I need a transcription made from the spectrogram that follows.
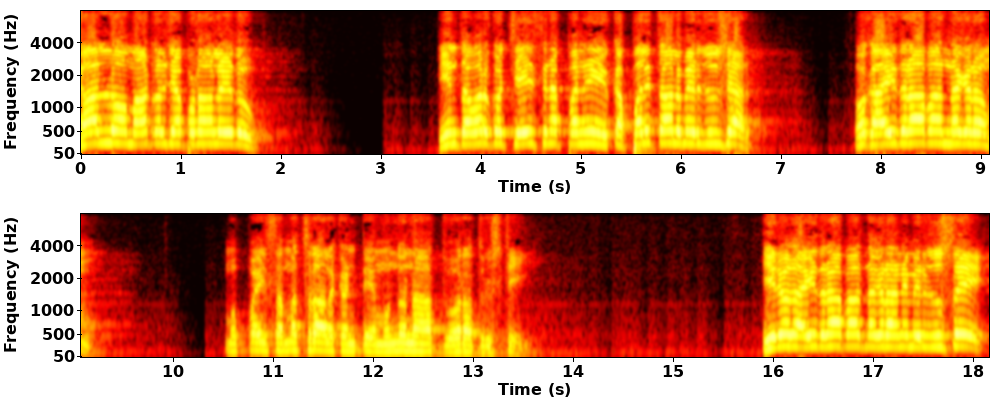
గాల్లో మాటలు చెప్పడం లేదు. ఇంతవరకు చేసిన పని యొక్క ఫలితాలు మీరు చూశారు. ఒక హైదరాబాద్ నగరం ముప్పై సంవత్సరాల కంటే ముందు నా దూర దృష్టి ఈరోజు హైదరాబాద్ నగరాన్ని మీరు చూస్తే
